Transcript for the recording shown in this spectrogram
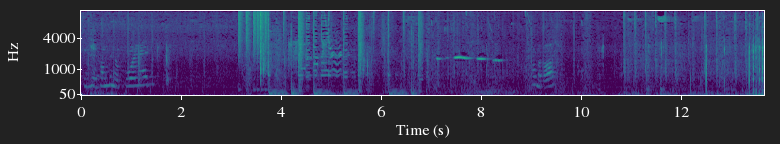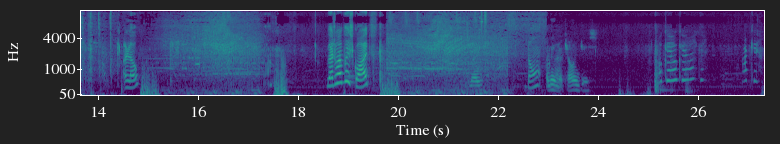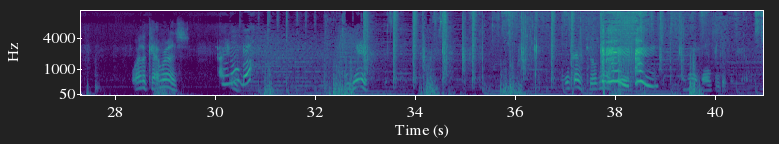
Did you get bumped in the forehead? Oh my gosh. Hello? You guys want to play squads? Don't? I think Okay. my challenges. Okay, okay, okay. Okay. Where are the cameras? I don't know, bro. Yeah. This guy kills me. I'm gonna fancy different cameras.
